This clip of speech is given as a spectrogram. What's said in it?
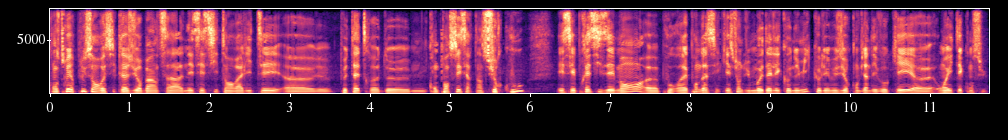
Construire plus en recyclage urbain, ça nécessite en réalité euh, peut-être de compenser certains surcoûts. Et c'est précisément euh, pour répondre à ces questions du modèle économique que les mesures qu'on vient d'évoquer ont été conçues.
